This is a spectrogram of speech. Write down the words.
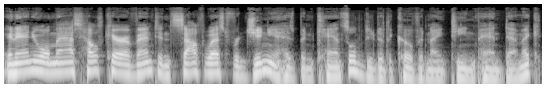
An annual mass healthcare event in Southwest Virginia has been canceled due to the COVID 19 pandemic.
